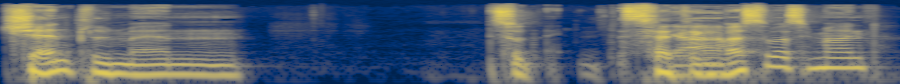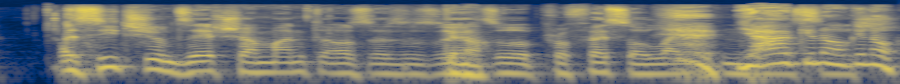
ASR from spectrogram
Gentleman so Setting. Ja. Weißt du, was ich meine? Es sieht schon sehr charmant aus, also sehr Genau. so Professor Layton. Ja, genau, genau.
